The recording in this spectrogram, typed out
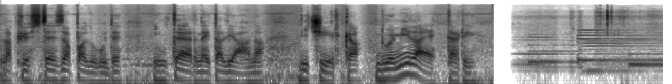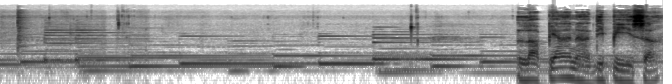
la più estesa palude interna italiana di circa 2000 ettari. La piana di Pisa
